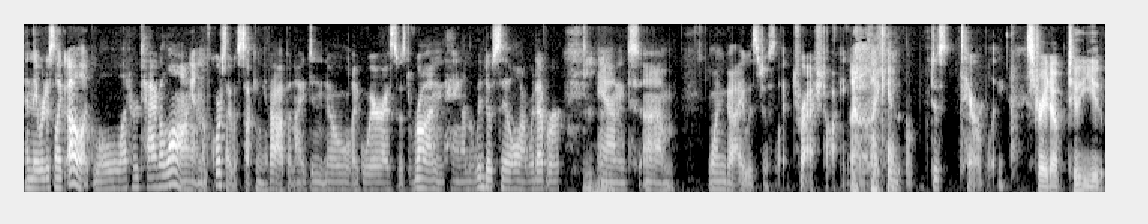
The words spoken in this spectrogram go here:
And they were just like, "Oh, like we'll let her tag along." And of course, I was sucking it up, and I didn't know like where I was supposed to run, hang on the windowsill or whatever. Mhm. And um, one guy was just like trash talking me, like and just terribly. Straight up to you.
